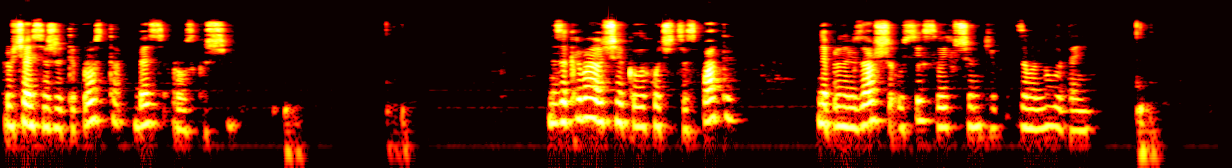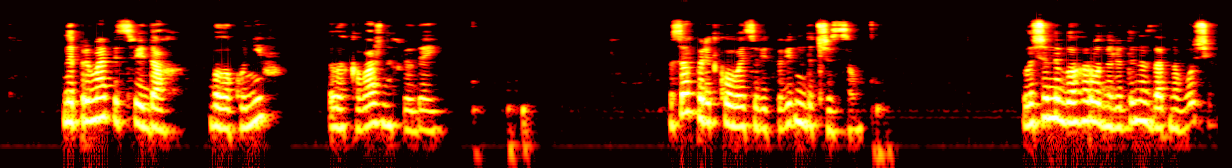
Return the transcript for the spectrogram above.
Привчайся жити просто, без розкоші. Не закривай очей, коли хочеться спати, не проаналізувавши усіх своїх вчинків за минулий день. Не приймай під свій дах балакунів і легковажних людей. Усе впорядковується відповідно до чисел. Лише неблагородна людина здатна в очі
